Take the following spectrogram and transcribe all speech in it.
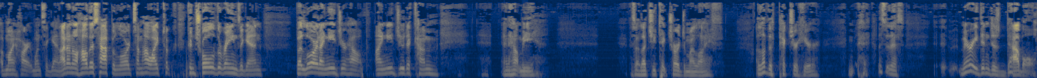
of my heart once again. I don't know how this happened, Lord. Somehow I took control of the reins again. But Lord, I need your help. I need you to come and help me as I let you take charge of my life. I love the picture here. Listen to this. Mary didn't just dabble.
